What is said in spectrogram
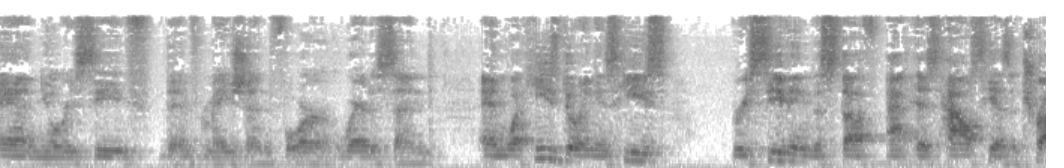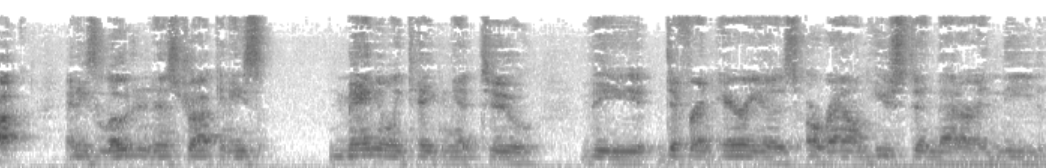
and you'll receive the information for where to send. And what he's doing is he's receiving the stuff at his house. He has a truck and he's it in his truck and he's manually taking it to the different areas around Houston that are in need.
